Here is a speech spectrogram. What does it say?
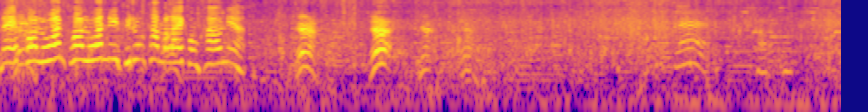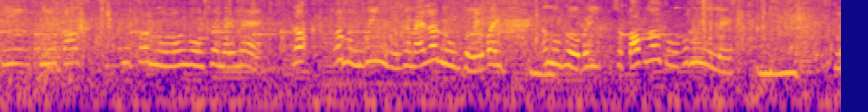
เนี่ยพอล้วนพอล้วนนี่พี่ลุงทำอะไรของเขาเนี่ยเนี่ยเนี่ยเนี่ยเนี่ย งลงใช่ไหมแม่ แล้วแล้วหนูวิ่งอยู่ใช่ไหมแล้วหนูเผลอไปแล้วหนูเผลอไปสต็อปแล้วหนูก็มือเลยหนู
